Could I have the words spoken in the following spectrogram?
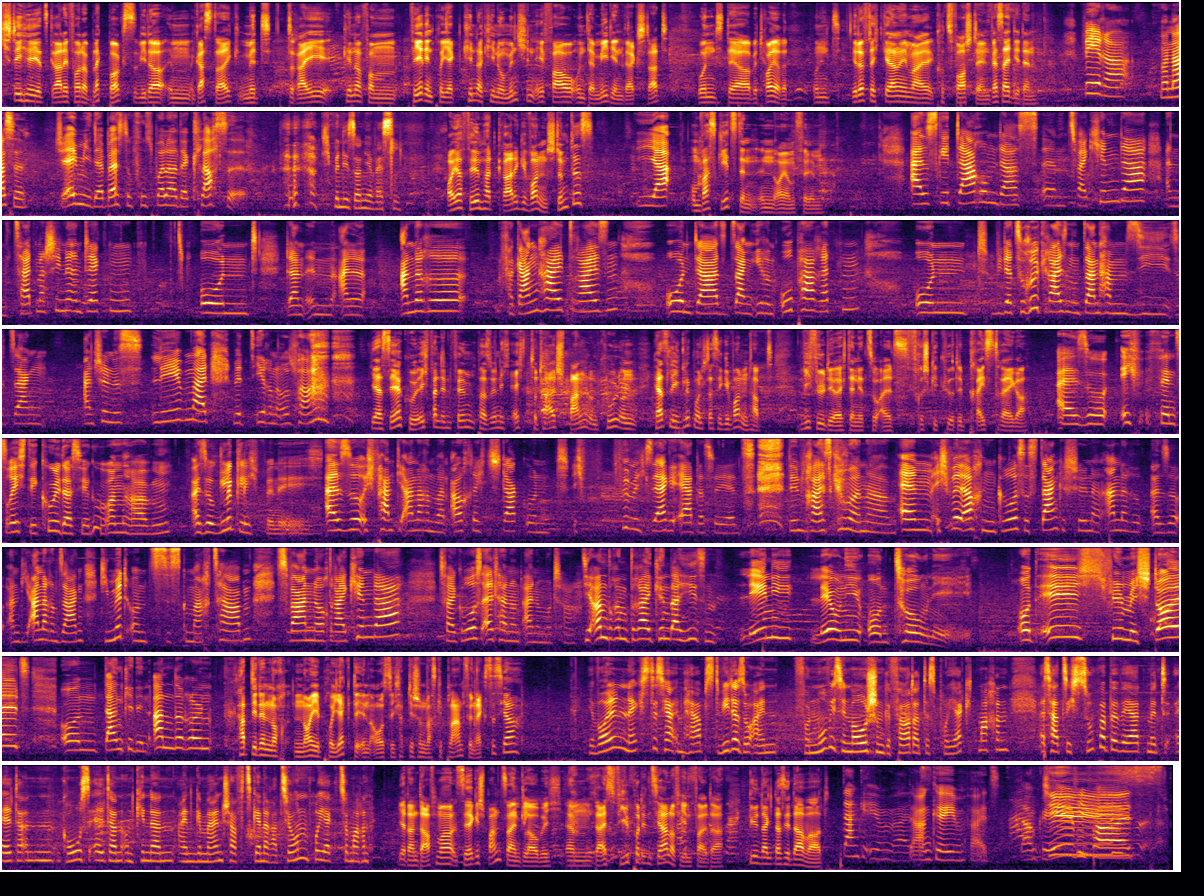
ich stehe hier jetzt gerade vor der Blackbox wieder im Gasteig mit drei Kindern vom Ferienprojekt Kinderkino München e.V. und der Medienwerkstatt und der Betreuerin. Und ihr dürft euch gerne mal kurz vorstellen. Wer seid ihr denn? Vera. Manasse. Jamie, der beste Fußballer der Klasse. Ich bin die Sonja Wessel. Euer Film hat gerade gewonnen, stimmt es? Ja. Um was geht's denn in eurem Film? Also es geht darum, dass ähm, zwei Kinder eine Zeitmaschine entdecken und dann in eine andere Vergangenheit reisen und da sozusagen ihren Opa retten und wieder zurückreisen und dann haben sie sozusagen ein schönes Leben halt mit ihren Opa. Ja, sehr cool. Ich fand den Film persönlich echt total spannend und cool und herzlichen Glückwunsch, dass ihr gewonnen habt. Wie fühlt ihr euch denn jetzt so als frisch gekürte Preisträger? Also ich finde es richtig cool, dass wir gewonnen haben. Also glücklich bin ich. Also ich fand die anderen waren auch recht stark und ich fühle mich sehr geehrt, dass wir jetzt den Preis gewonnen haben. Ähm, ich will auch ein großes Dankeschön an andere, also an die anderen sagen, die mit uns das gemacht haben. Es waren noch drei Kinder, zwei Großeltern und eine Mutter. Die anderen drei Kinder hießen Leni, Leonie und Toni. Und ich fühle mich stolz und danke den anderen. Habt ihr denn noch neue Projekte in Aussicht? Habt ihr schon was geplant für nächstes Jahr? Wir wollen nächstes Jahr im Herbst wieder so ein von Movies in Motion gefördertes Projekt machen. Es hat sich super bewährt, mit Eltern, Großeltern und Kindern ein Gemeinschaftsgenerationenprojekt zu machen. Ja, dann darf man sehr gespannt sein, glaube ich. Ähm, da ist viel Potenzial auf jeden Fall da. Vielen Dank, dass ihr da wart. Danke ebenfalls. Danke ebenfalls. Danke ebenfalls.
